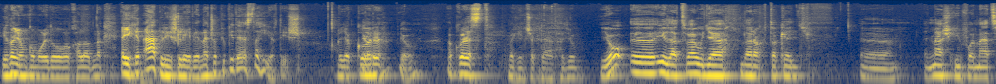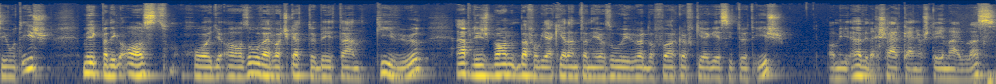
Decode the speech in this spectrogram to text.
itt nagyon komoly dolgok haladnak. Egyébként április lévén ne csapjuk ide ezt a hírt is, hogy akkor, jó, jó. akkor ezt megint csak rád hagyom. Jó, illetve ugye leraktak egy, egy másik információt is, mégpedig azt, hogy az Overwatch 2 bétán kívül áprilisban be fogják jelenteni az új World of Warcraft kiegészítőt is, ami elvileg sárkányos témájú lesz.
